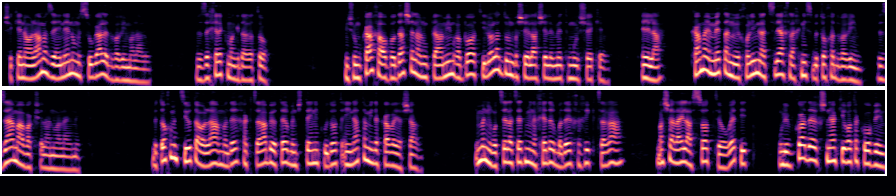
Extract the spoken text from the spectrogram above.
שכן העולם הזה איננו מסוגל לדברים הללו. וזה חלק מהגדרתו. משום כך העבודה שלנו פעמים רבות היא לא לדון בשאלה של אמת מול שקר, אלא כמה אמת אנו יכולים להצליח להכניס בתוך הדברים, וזה המאבק שלנו על האמת. בתוך מציאות העולם, הדרך הקצרה ביותר בין שתי נקודות אינה תמיד הקו הישר. אם אני רוצה לצאת מן החדר בדרך הכי קצרה, מה שעליי לעשות, תאורטית, הוא לבקוע דרך שני הקירות הקרובים.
